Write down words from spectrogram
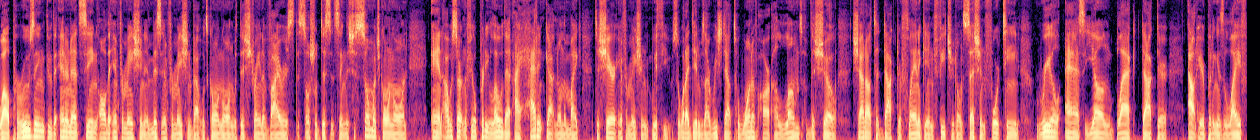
while perusing through the internet, seeing all the information and misinformation about what's going on with this strain of virus, the social distancing, there's just so much going on. And I was starting to feel pretty low that I hadn't gotten on the mic to share information with you. So, what I did was I reached out to one of our alums of the show. Shout out to Dr. Flanagan, featured on session 14. Real ass young black doctor out here putting his life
